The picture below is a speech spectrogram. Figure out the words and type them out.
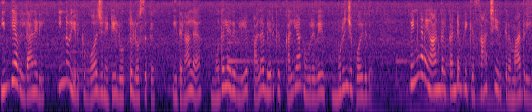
இந்தியாவில் தானடி இன்னும் இருக்கு வேர்ஜினிட்டி லொட்டு லொசுக்கு. இதனால முதலிரவிலேயே பல பேருக்கு கல்யாண உறவே முறிஞ்சு போயிடுது. பெண்களை ஆண்கள் கண்டுபிடிக்க சாட்சி இருக்கிற மாதிரி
